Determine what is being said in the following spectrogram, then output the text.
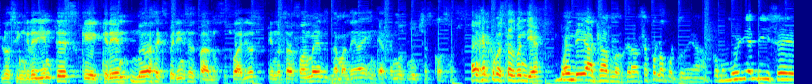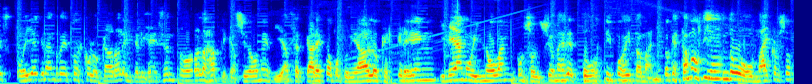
los ingredientes que creen nuevas experiencias para los usuarios que nos transformen la manera en que hacemos muchas cosas. Ángel, ¿cómo estás? Buen día. Buen día, Carlos. Gracias por la oportunidad. Como muy bien dices, hoy el gran reto es colocar a la inteligencia en todas las aplicaciones y acercar esta oportunidad a los que creen idean o innovan con soluciones de todos tipos y tamaños. Lo que estamos viendo, Microsoft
